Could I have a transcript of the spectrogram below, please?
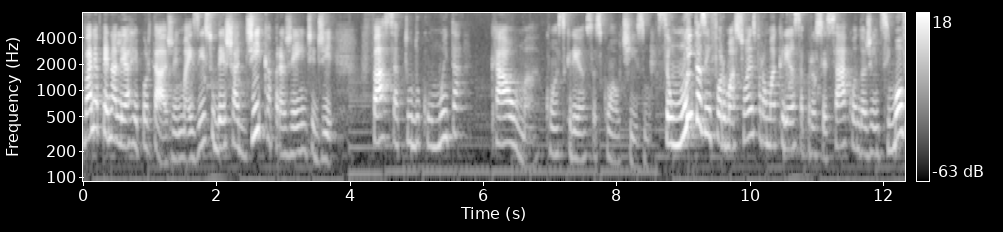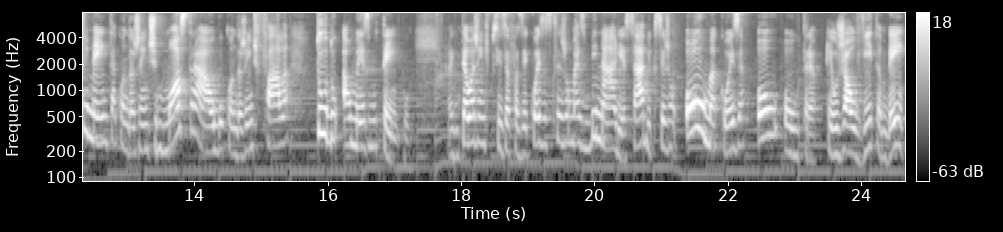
Vale a pena ler a reportagem, mas isso deixa a dica pra gente de faça tudo com muita calma com as crianças com autismo. São muitas informações para uma criança processar quando a gente se movimenta, quando a gente mostra algo, quando a gente fala tudo ao mesmo tempo. Então a gente precisa fazer coisas que sejam mais binárias, sabe? Que sejam ou uma coisa ou outra. Eu já ouvi também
